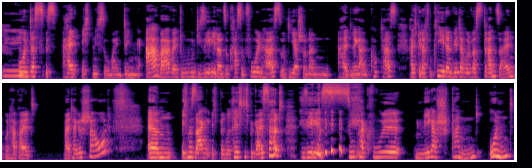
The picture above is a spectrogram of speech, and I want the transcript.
Mhm. Und das ist halt echt nicht so mein Ding. Aber weil du die Serie dann so krass empfohlen hast und die ja schon dann halt länger geguckt hast, habe ich gedacht, okay, dann wird da wohl was dran sein und habe halt weitergeschaut. Ähm, ich muss sagen, ich bin richtig begeistert. Die Serie ist super cool, mega spannend und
